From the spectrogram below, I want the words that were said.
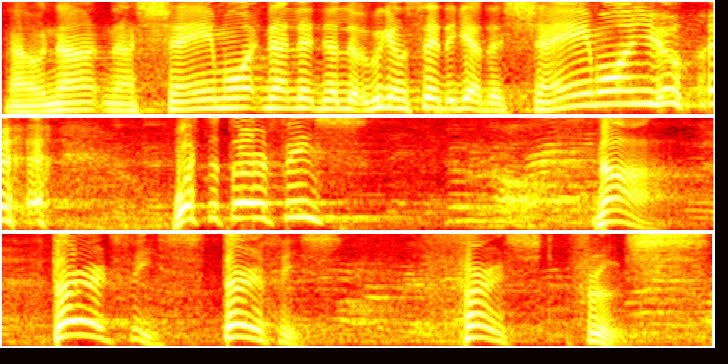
Now, now, now shame on, now, look, look, we're going to say together, shame on you. What's the third feast? Nah, third feast, third feast. First fruits.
